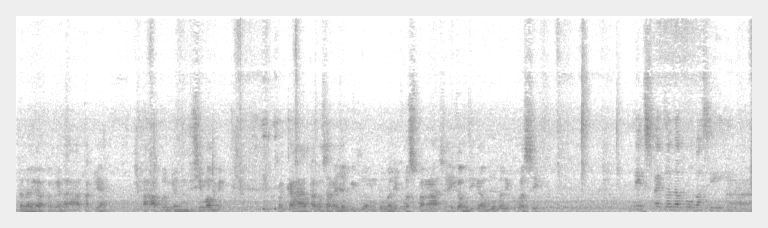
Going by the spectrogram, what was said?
talaga pag naatak yan. Kahapon ganun din si ma'am eh. Pagkahatak ko sa kanya, biglang bumalikwas pa nga siya. Ikaw, hindi ka bumalikwas eh. Expect ko na po kasi. Ah.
